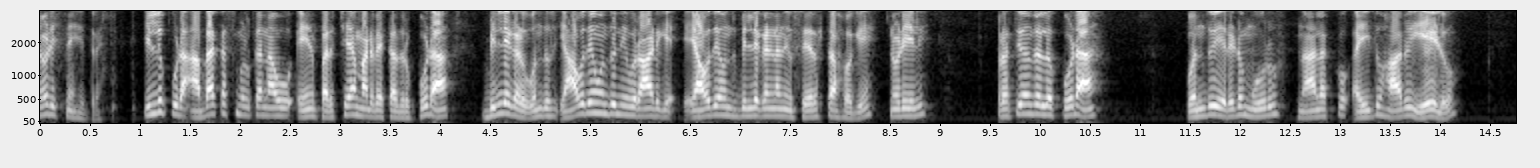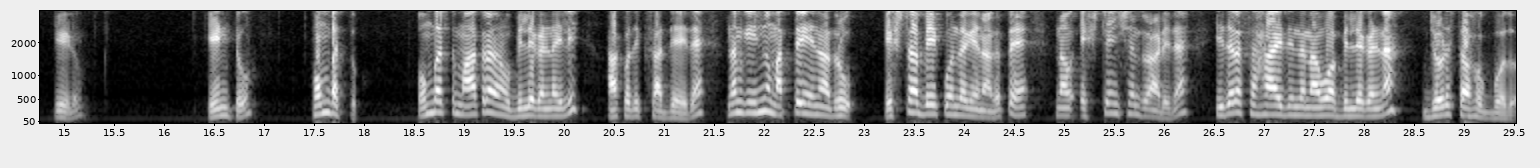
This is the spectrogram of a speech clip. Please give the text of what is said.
ನೋಡಿ ಸ್ನೇಹಿತರೆ, ಇಲ್ಲೂ ಕೂಡ ಅಬ್ಯಾಕಸ್ ಮೂಲಕ ನಾವು ಏನು ಪರಿಚಯ ಮಾಡಬೇಕಾದ್ರೂ ಕೂಡ ಬಿಲ್ಲೆಗಳು ಒಂದು ಯಾವುದೇ ಒಂದು ನೀವು ರಾಡ್ಗೆ, ಯಾವುದೇ ಒಂದು ಬಿಲ್ಲೆಗಳನ್ನ ನೀವು ಸೇರಿಸ್ತಾ ಹೋಗಿ, ನೋಡಿ ಇಲ್ಲಿ, ಪ್ರತಿಯೊಂದರಲ್ಲೂ ಕೂಡ ಒಂದು, ಎರಡು, ಮೂರು, ನಾಲ್ಕು, ಐದು, ಆರು, ಏಳು ಏಳು, ಎಂಟು, ಒಂಬತ್ತು ಒಂಬತ್ತು ಮಾತ್ರ ನಾವು ಬಿಲ್ಲೆಗಳನ್ನ ಇಲ್ಲಿ ಹಾಕೋದಕ್ಕೆ ಸಾಧ್ಯ ಇದೆ. ನಮಗೆ ಇನ್ನು ಮತ್ತೆ ಏನಾದರೂ ಎಕ್ಸ್ಟ್ರಾ ಬೇಕು ಅಂದಾಗ ಏನಾಗುತ್ತೆ, ನಾವು ಎಕ್ಸ್ಟೆನ್ಷನ್ ರಾಡ್ ಇದೆ, ಇದರ ಸಹಾಯದಿಂದ ನಾವು ಆ ಬಿಲ್ಲೆಗಳನ್ನ ಜೋಡಿಸ್ತಾ ಹೋಗ್ಬೋದು.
